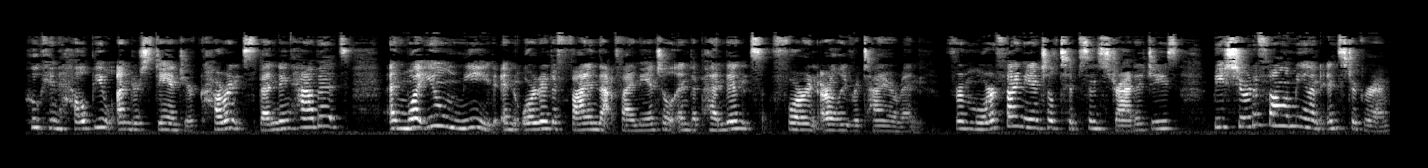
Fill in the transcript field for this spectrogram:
who can help you understand your current spending habits and what you'll need in order to find that financial independence for an early retirement. For more financial tips and strategies, be sure to follow me on Instagram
